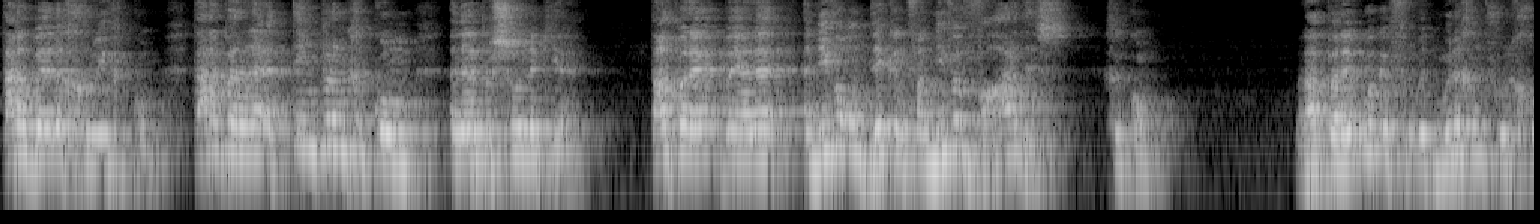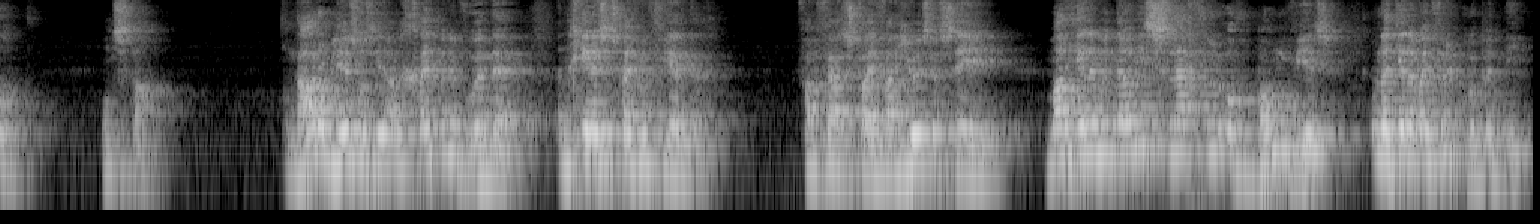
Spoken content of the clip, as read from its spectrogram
Daar het by hulle groei gekom. Daar het by hulle 'n tempering gekom in hulle persoonlikhede. Daar het by, by hulle 'n nuwe ontdekking van nuwe waardes gekom. Maar daar het by hulle ook 'n verootmoediging voor God ontstaan. En daarom lees ons hier aangrypende woorde in Genesis 45 van vers 5 waar Josef sê: "Maar julle moet nou nie sleg voel of bang wees omdat julle my verkoop het nie,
